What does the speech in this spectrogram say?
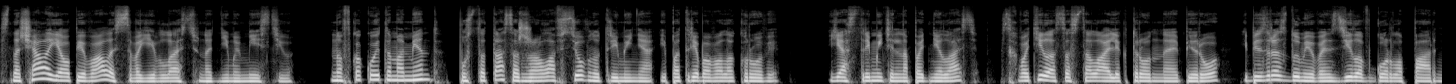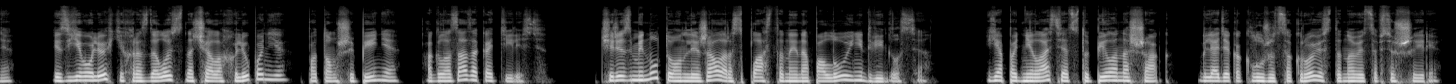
Сначала я упивалась своей властью над ним и местью, но в какой-то момент пустота сожрала все внутри меня и потребовала крови. Я стремительно поднялась, схватила со стола электронное перо и без раздумий вонзила в горло парня. Из его легких раздалось сначала хлюпанье, потом шипение, а глаза закатились. Через минуту он лежал распластанный на полу и не двигался. Я поднялась и отступила на шаг, глядя, как лужица крови становится все шире.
